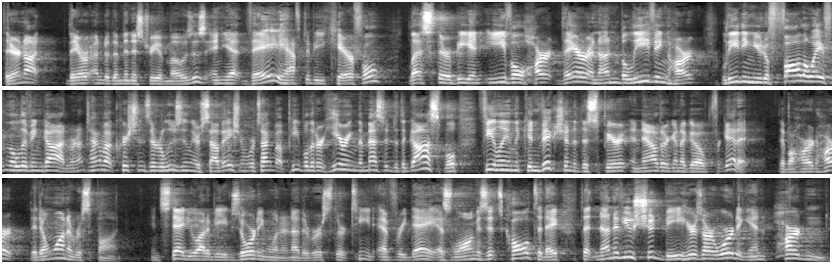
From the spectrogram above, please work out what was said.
They're not, they're under the ministry of Moses, and yet they have to be careful lest there be an evil heart there, an unbelieving heart, leading you to fall away from the living God. We're not talking about Christians that are losing their salvation. We're talking about people that are hearing the message of the gospel, feeling the conviction of the Spirit, and now they're going to go, forget it. They have a hard heart. They don't want to respond. Instead, you ought to be exhorting one another, verse 13, every day, as long as it's called today, that none of you should be, here's our word again, hardened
